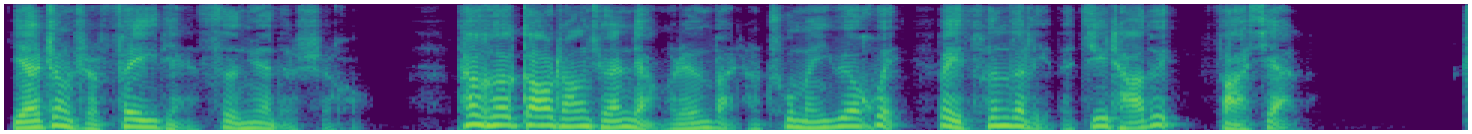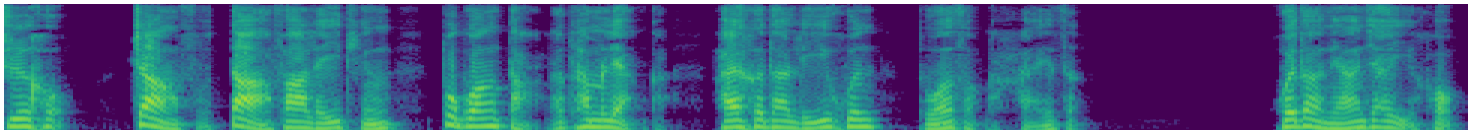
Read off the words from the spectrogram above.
也正是非典肆虐的时候。”她和高长全两个人晚上出门约会，被村子里的稽查队发现了。之后，丈夫大发雷霆，不光打了他们两个，还和她离婚，夺走了孩子。回到娘家以后，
